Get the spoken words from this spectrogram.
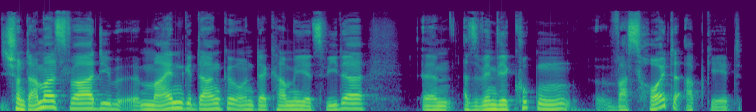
schon damals war die, mein Gedanke und der kam mir jetzt wieder, ähm, also wenn wir gucken, was heute abgeht,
